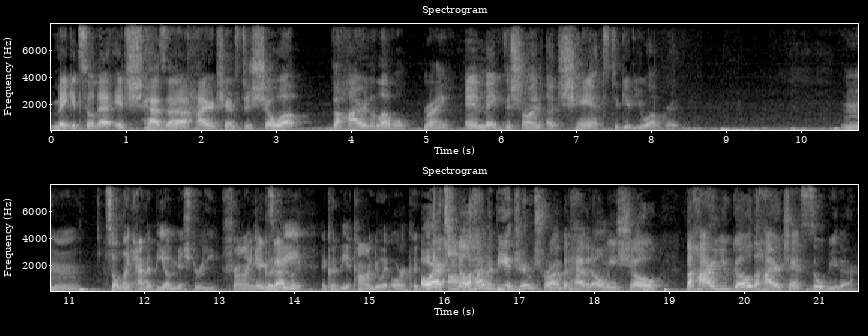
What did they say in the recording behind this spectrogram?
Make it so that it sh- has a higher chance to show up the higher the level, Right. and make the shrine a chance to give you an upgrade. Hmm. So like have it be a mystery shrine. It Exactly. could be it could be a conduit or it could be Or actually, no, have it be a gem shrine, but have it only show The higher you go, the higher chances it will be there.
